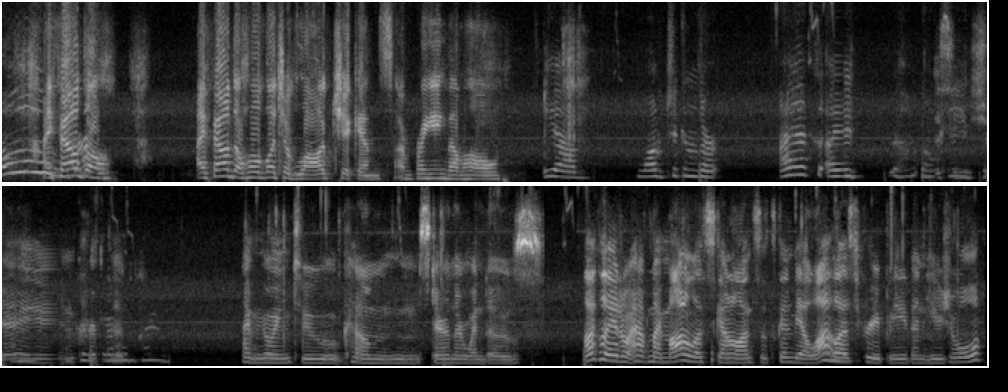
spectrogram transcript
Oh, I found a, I found a whole bunch of log chickens. I'm bringing them home. Yeah, log chickens are. I act. I. Oh, I see Okay, so Jay I'm- it goes down to encrypted. I'm going to come stare in their windows. Luckily, I don't have my monolith skin on, so it's gonna be a lot Mm. less creepy than usual.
